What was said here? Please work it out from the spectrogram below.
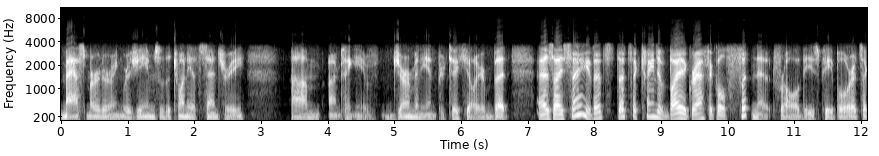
mass murdering regimes of the 20th century. Um, I'm thinking of Germany in particular. But as I say, that's that's a kind of biographical footnote for all of these people, or it's a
